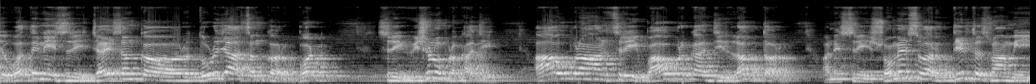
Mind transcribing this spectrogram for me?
જ વતની શ્રી જયશંકર, તુળજાશંકર ભટ્ટ, શ્રી વિષ્ણુ પ્રકાશજી. આ ઉપરાંત શ્રી ભાવપ્રકાશજી લખતર અને શ્રી સોમેશ્વર તીર્થ સ્વામી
